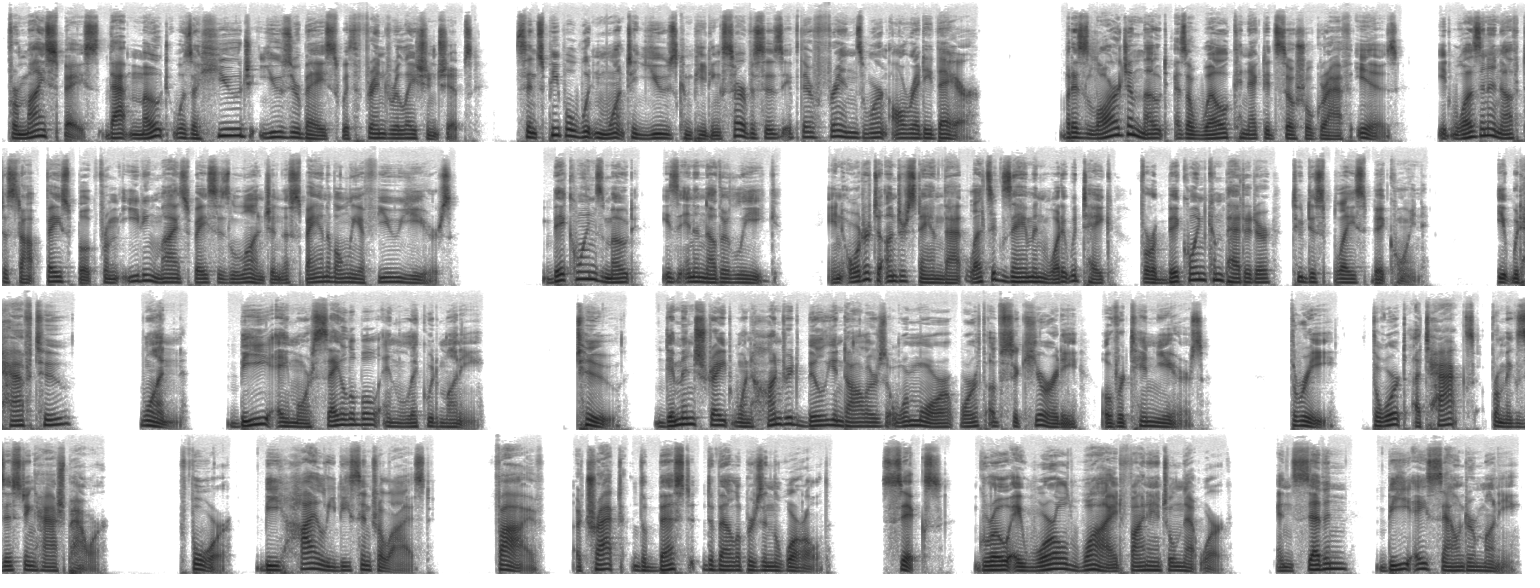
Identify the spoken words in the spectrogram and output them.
For MySpace, that moat was a huge user base with friend relationships since people wouldn't want to use competing services if their friends weren't already there. But as large a moat as a well connected social graph is, it wasn't enough to stop Facebook from eating MySpace's lunch in the span of only a few years. Bitcoin's moat is in another league. In order to understand that, let's examine what it would take for a Bitcoin competitor to displace Bitcoin. It would have to 1. Be a more saleable and liquid money. 2. Demonstrate $100 billion or more worth of security over 10 years. 3 thwart attacks from existing hash power. 4. Be highly decentralized. 5. Attract the best developers in the world. 6. Grow a worldwide financial network. And 7. Be a sounder money.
